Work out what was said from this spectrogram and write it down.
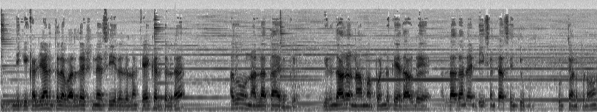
இன்றைக்கி கல்யாணத்தில் வரதட்சணை செய்கிறதெல்லாம் கேட்குறதில்ல அதுவும் நல்லா தான் இருக்குது இருந்தாலும் நாம் பெண்ணுக்கு ஏதாவது நல்லா தானே டீசெண்டாக செஞ்சு கொடு- கொடுத்து அனுப்பணும்.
